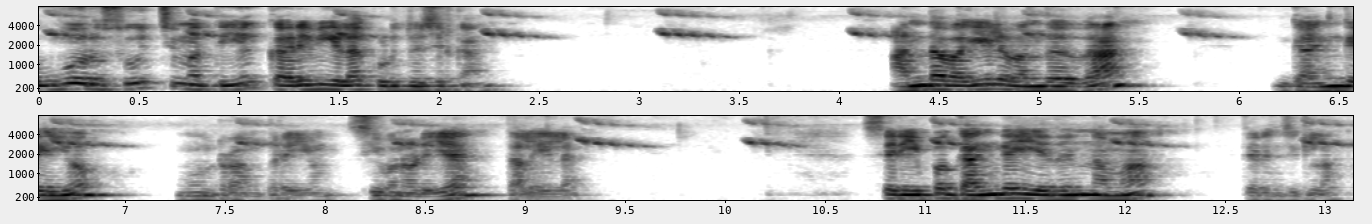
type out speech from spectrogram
ஒவ்வொரு சூட்சுமத்தையும் கருவிகளாக கொடுத்து வச்சுருக்காங்க. அந்த வகையில் வந்தது தான் கங்கையும் மூன்றாம் பிறையும் சிவனுடைய தலையில். சரி இப்போ கங்கை எதுன்னு நம்ம தெரிஞ்சுக்கலாம்.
